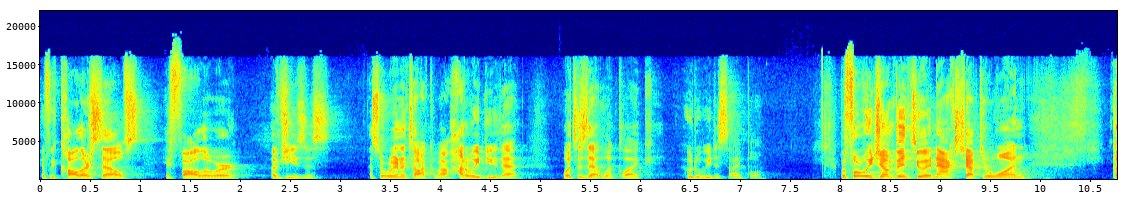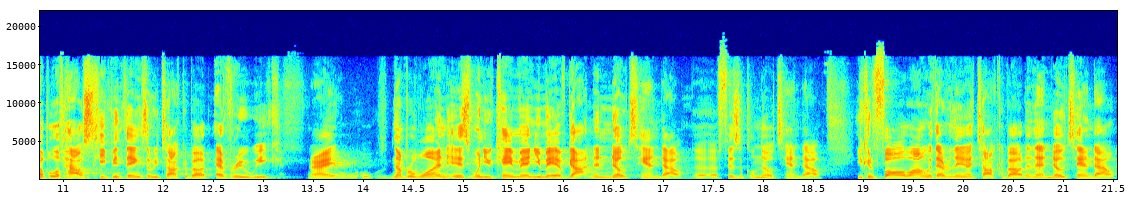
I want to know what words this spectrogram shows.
if we call ourselves a follower of Jesus. That's what we're going to talk about. How do we do that? What does that look like? Who do we disciple? Before we jump into it in Acts chapter 1, a couple of housekeeping things that we talk about every week. All right. Number one is when you came in, you may have gotten a notes handout, a physical notes handout. You can follow along with everything I talk about in that notes handout.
